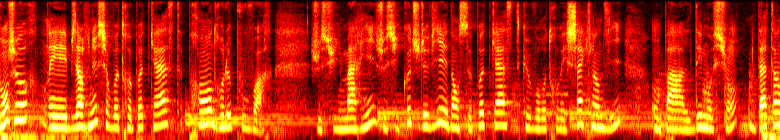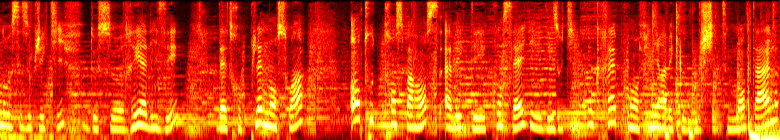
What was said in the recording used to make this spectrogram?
Bonjour et bienvenue sur votre podcast Prendre le pouvoir. Je suis Marie, je suis coach de vie et dans ce podcast que vous retrouvez chaque lundi, on parle d'émotions, d'atteindre ses objectifs, de se réaliser, d'être pleinement soi, en toute transparence avec des conseils et des outils concrets pour en finir avec le bullshit mental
